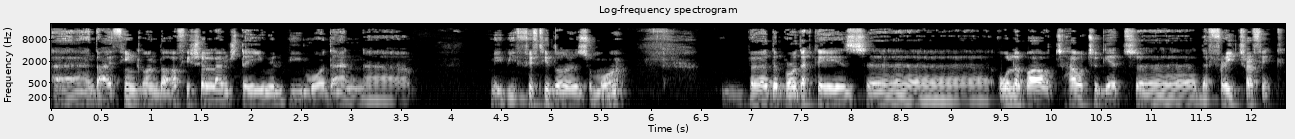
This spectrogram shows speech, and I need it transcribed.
and I think on the official launch day will be more than uh, maybe fifty dollars or more. But the product is uh, all about how to get the free traffic.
